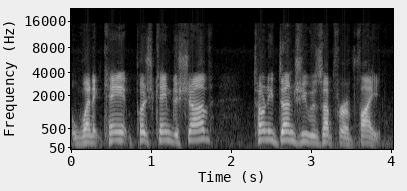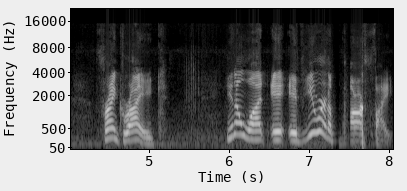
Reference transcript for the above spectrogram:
when it came push came to shove, Tony Dungy was up for a fight. Frank Reich, you know what? If you were in a bar fight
